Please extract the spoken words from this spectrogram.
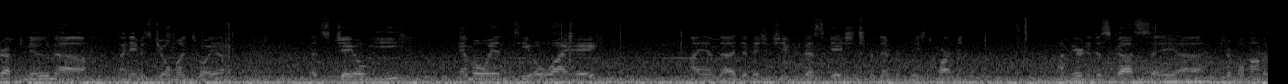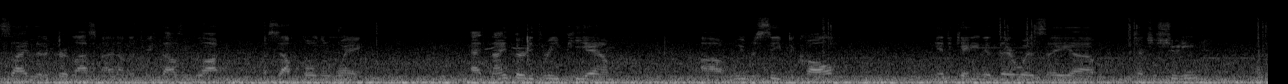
Good afternoon. Uh, my name is Joe Montoya. That's J O E M O N T O Y A. I am uh, Division Chief Investigations for Denver Police Department. I'm here to discuss a uh, triple homicide that occurred last night on the 3000 block of South Golden Way. At 9:33 p.m., uh, we received a call indicating that there was a uh, potential shooting on the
